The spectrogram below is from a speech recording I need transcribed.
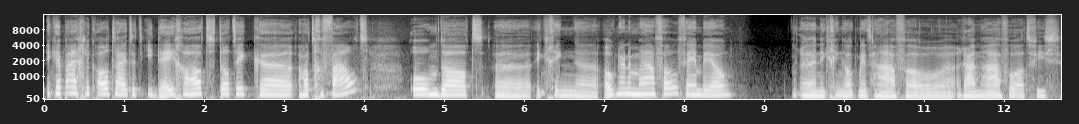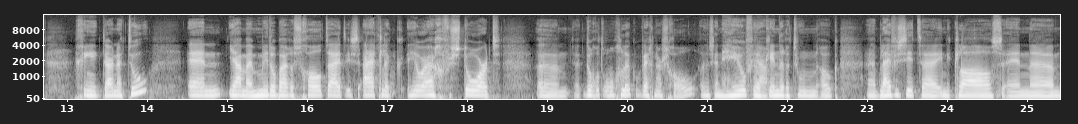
ik heb eigenlijk altijd het idee gehad dat ik eh, had gefaald. Omdat eh, ik ging ook naar de MAVO, VMBO. En ik ging ook met HAVO, eh, ruim HAVO-advies, ging ik daar naartoe. En ja, mijn middelbare schooltijd is eigenlijk heel erg verstoord ehm, door het ongeluk op weg naar school. Er zijn heel veel Ja. kinderen toen ook eh, blijven zitten in de klas en, ehm,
